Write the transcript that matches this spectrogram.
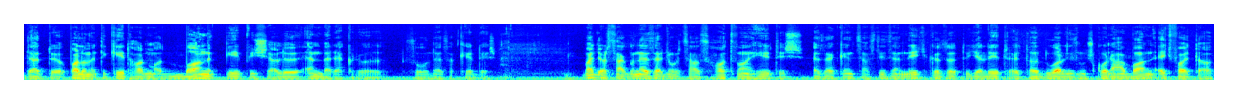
de hát a parlamenti kétharmadban képviselő emberekről szól ez a kérdés. Magyarországon 1867 és 1914 között ugye létrejött a dualizmus korában egyfajta,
